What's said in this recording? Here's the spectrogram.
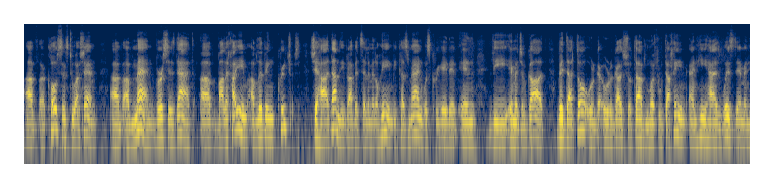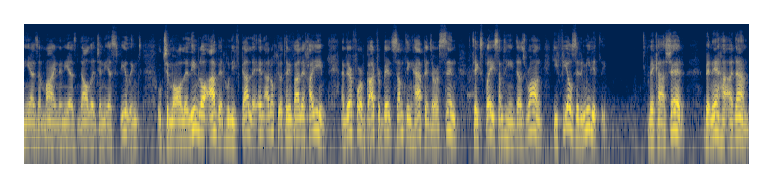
of uh, closeness to Hashem of, of man versus that of bale chaim of living creatures. Sheha adam Elohim because man was created in the image of God Vidato and he has wisdom, and he has a mind, and he has knowledge, and he has feelings. And therefore, if God forbid something happens or a sin takes place, something he does wrong, he feels it immediately. Bekasher b'nei ha'adam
